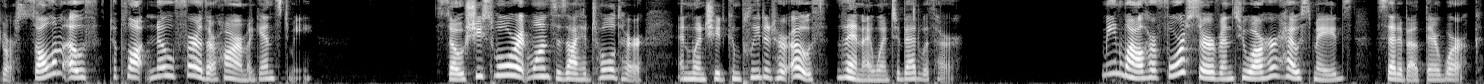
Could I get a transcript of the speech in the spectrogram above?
your solemn oath to plot no further harm against me. So she swore at once as I had told her, and when she had completed her oath, then I went to bed with her. Meanwhile, her four servants, who are her housemaids, set about their work.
